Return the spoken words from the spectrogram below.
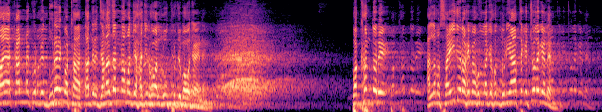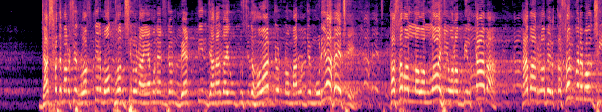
মায়া কান্না করবে দূরের কথা, তাদের জানাজার নামাজে হাজির হওয়ার লোক খুঁজে পাওয়া যায় না। পক্ষান্তরে আল্লামা সাইদ রাহিমাহুল্লাহ যখন দুনিয়া থেকে চলে গেলেন, যার সাথে মানুষের রক্তের বন্ধন ছিল না, এমন একজন ব্যক্তির জানাজায় উপস্থিত হওয়ার জন্য মানুষ যে মরিয়া হয়েছে, কাসাম আল্লাহ আল্লাহি ও কাবা, কাবার রবের কসম করে বলছি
